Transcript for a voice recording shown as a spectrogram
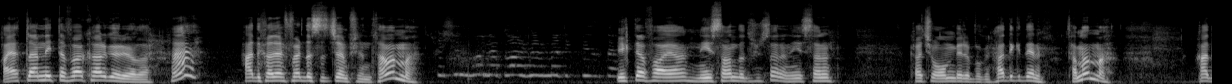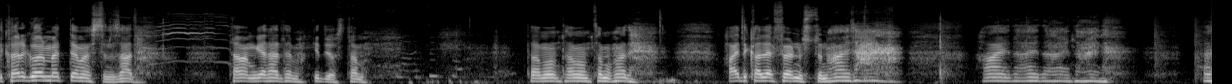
Hayatlarında ilk defa kar görüyorlar. Ha? Hadi kaloriferde ısıtacağım şimdi tamam mı? Kışın böyle kar görmedik biz de. İlk defa ya. Nisan'da düşünsene. Nisan'ın kaçı 11'i bugün. Hadi gidelim. Tamam mı? Hadi karı görmet demezsiniz hadi. Tamam gel hadi hemen gidiyoruz tamam. Tamam tamam tamam hadi. Haydi kaloriferin üstüne haydi. Haydi haydi haydi haydi. Heh.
